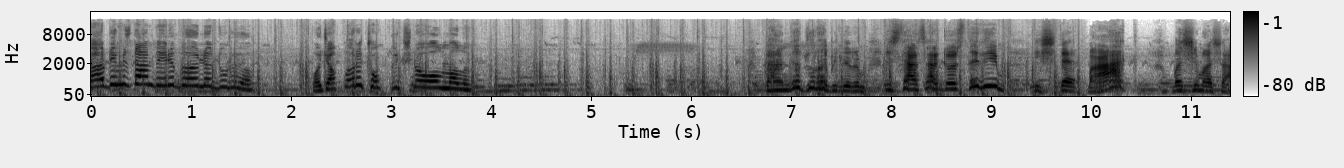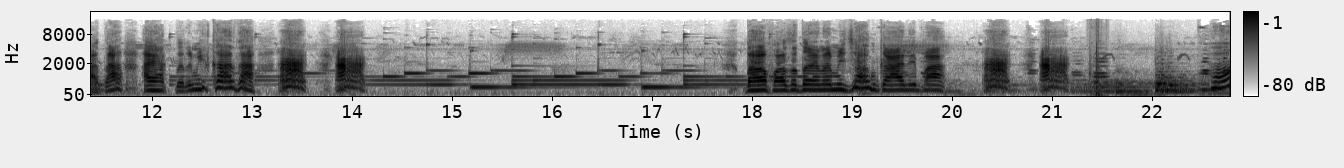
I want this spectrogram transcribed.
Geldiğimizden beri böyle duruyor. Bacakları çok güçlü olmalı. Ben de durabilirim. İstersen göstereyim. İşte bak, başım aşağıda, ayaklarım yukarıda. Ha, ha. Daha fazla dayanamayacağım galiba. Ha, ha. Ha?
